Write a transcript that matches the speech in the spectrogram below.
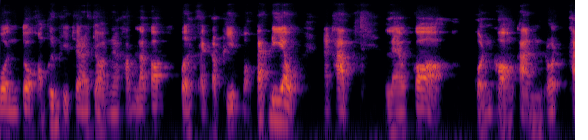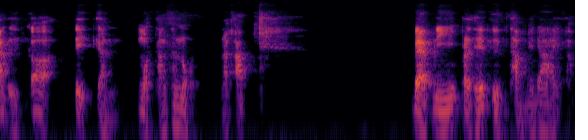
บนตัวของพื้นผิวจราจรนะครับ แล้วก็เปิดไฟกระพริบบอกแป๊บเดียวนะครับ แล้วก็ขนของกันรถคันอื่นก็ติดกันหมดทั้งถนนนะครับ แบบนี้ประเทศอื่นทำไม่ได้ครับ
